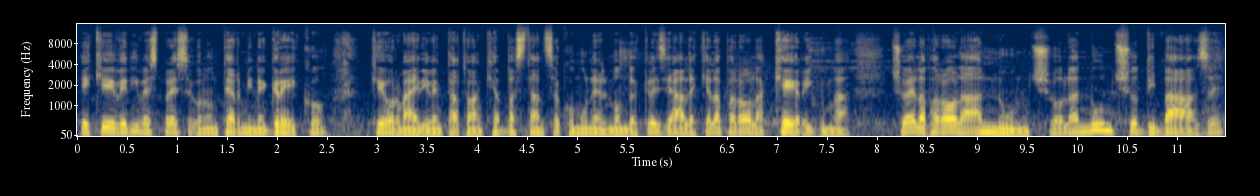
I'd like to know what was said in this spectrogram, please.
e che veniva espressa con un termine greco che ormai è diventato anche abbastanza comune nel mondo ecclesiale, che è la parola kerigma, cioè la parola annuncio, l'annuncio di base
